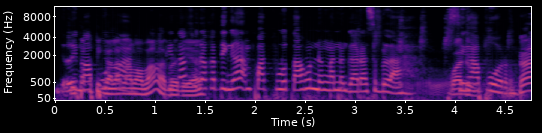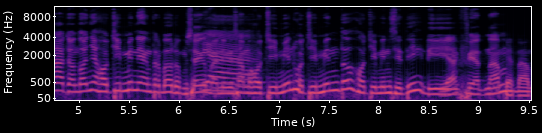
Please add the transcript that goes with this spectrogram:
Kita ketinggalan 50-an. lama banget Kita ya. sudah ketinggalan 40 tahun dengan negara sebelah, Singapura. Nah, contohnya Ho Chi Minh yang terbaru. Misalnya Iya. bandingin sama Ho Chi Minh, Ho Chi Minh tuh Ho Chi Minh City di Iya. Vietnam, Vietnam.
